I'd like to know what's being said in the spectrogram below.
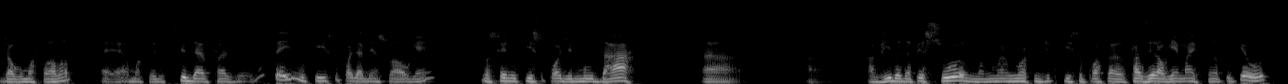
de alguma forma, é uma coisa que se deve fazer. Não sei no que isso pode abençoar alguém, não sei no que isso pode mudar a, a, vida da pessoa, não, não, acredito que isso possa fazer alguém mais santo do que outro.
